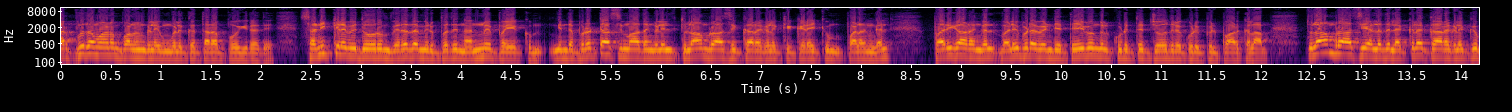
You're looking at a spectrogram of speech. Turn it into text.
அற்புதமான பலன்களை உங்களுக்கு தரப்போகிறது. சனிக்கிழமை தோறும் விரதம் இருப்பது நன்மை பயக்கும். இந்த புரட்டாசி மாதங்களில் துலாம் ராசிக்காரர்களுக்கு கிடைக்கும் பலன்கள் பரிகாரங்கள் வழிபட வேண்டிய தெய்வங்கள் குறித்து ஜோதிட குறிப்பில் பார்க்கலாம். துலாம் ராசி அல்லது லக்கணக்காரர்களுக்கு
